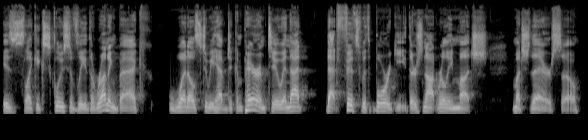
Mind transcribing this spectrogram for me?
is like exclusively the running back, what else do we have to compare him to? And that that fits with Borghi. There's not really much much there. So,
